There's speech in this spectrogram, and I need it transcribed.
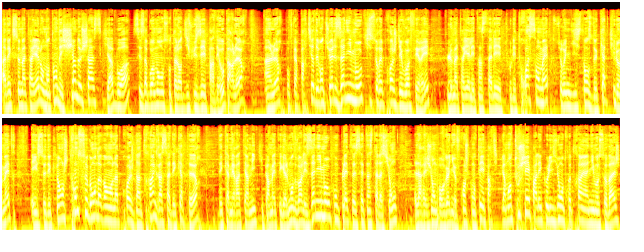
Avec ce matériel, on entend des chiens de chasse qui aboient. Ces aboiements sont alors diffusés par des haut-parleurs. Un leurre pour faire partir d'éventuels animaux qui seraient proches des voies ferrées. Le matériel est installé tous les 300 mètres sur une distance de 4 km et il se déclenche 30 secondes avant l'approche d'un train grâce à des capteurs. Des caméras thermiques qui permettent également de voir les animaux complètent cette installation. La région Bourgogne-Franche-Comté est particulièrement touchée par les collisions entre trains et animaux sauvages.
